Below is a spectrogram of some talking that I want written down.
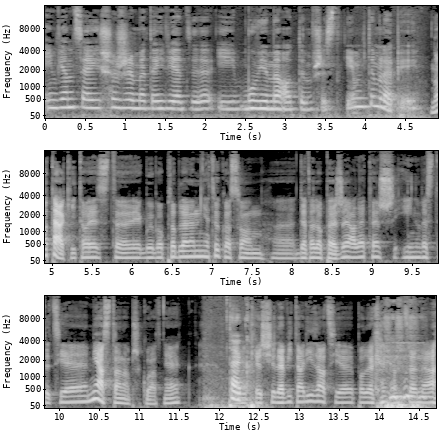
im więcej szerzymy tej wiedzy i mówimy o tym wszystkim, tym lepiej. No tak, i to jest jakby, bo problemem nie tylko są deweloperzy, ale też inwestycje miasta na przykład, nie? Tak. Jakieś rewitalizacje polegające na.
